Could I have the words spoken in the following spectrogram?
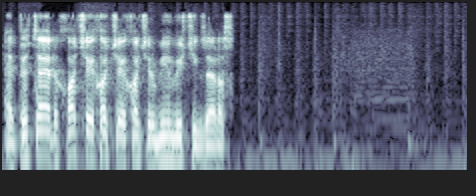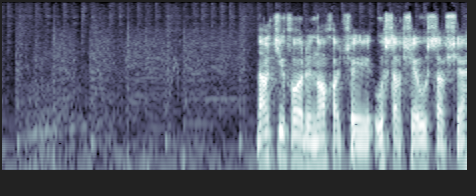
Ej, Peter, chodźcie, chodźcie, chodźcie, robimy wyścig zaraz. Dam ci fory, no chodź, ustaw się, ustaw się.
